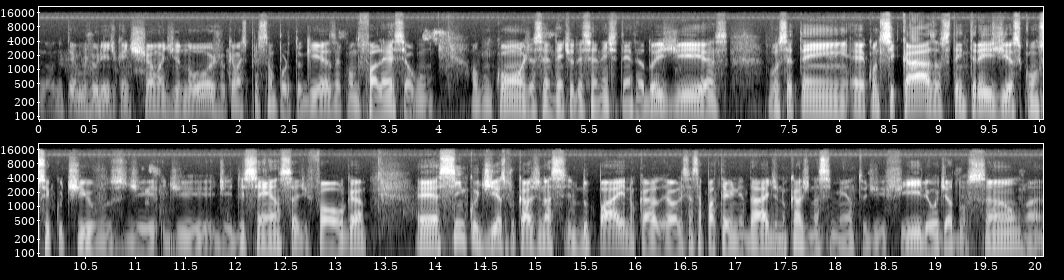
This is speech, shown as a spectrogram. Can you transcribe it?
no, no termo jurídico a gente chama de nojo, que é uma expressão portuguesa, quando falece algum, algum cônjuge, ascendente ou descendente tem até dois dias. Você tem, é, quando se casa, você tem três dias consecutivos de, de, de licença, de folga. É, cinco dias o caso de do pai, no caso, é a licença paternidade, no caso de nascimento de filho ou de adoção. Né?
